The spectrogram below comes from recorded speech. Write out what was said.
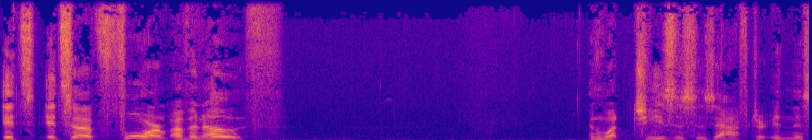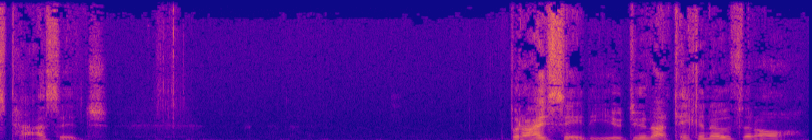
it's, it's a form of an oath. And what Jesus is after in this passage but I say to you, do not take an oath at all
